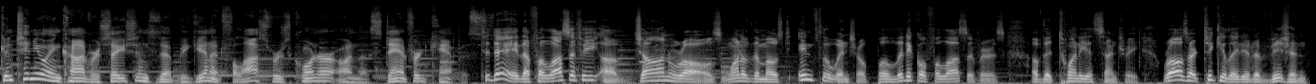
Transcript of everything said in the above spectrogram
Continuing conversations that begin at Philosopher's Corner on the Stanford campus. Today, the philosophy of John Rawls, one of the most influential political philosophers of the 20th century. Rawls articulated a vision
